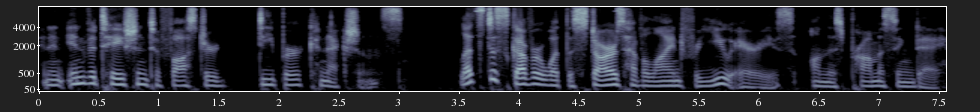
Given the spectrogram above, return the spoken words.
and an invitation to foster deeper connections. Let's discover what the stars have aligned for you, Aries, on this promising day.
